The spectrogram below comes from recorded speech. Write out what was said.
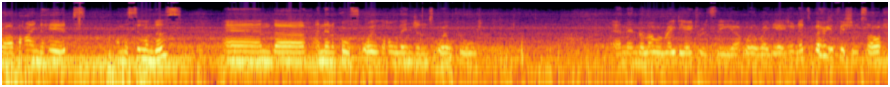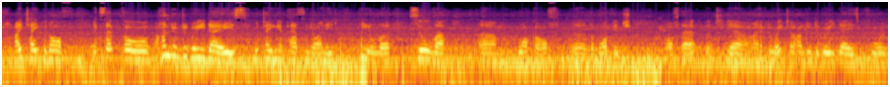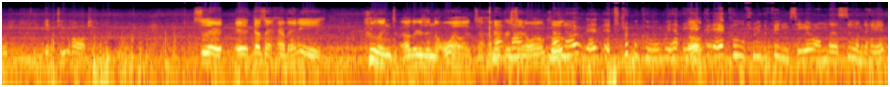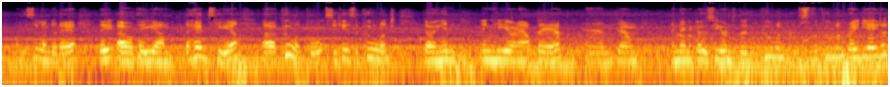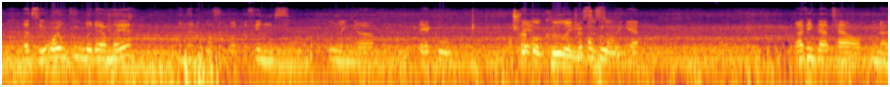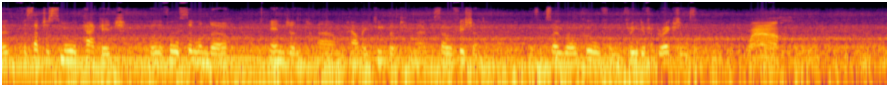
uh, behind the heads on the cylinders and uh, and then of course oil the whole engine's oil cooled. And then the lower radiator is the uh, oil radiator and it's very efficient. So I tape it off except for 100 degree days with taking a passenger. I need to peel the silver um, block off uh, the blockage off that. But yeah I have to wait to 100 degree days before it'll get too hot So there, it doesn't have any coolant other than the oil. It's 100% no, no, oil cooled? No, no, it, it's triple cool. We have the Oh. air, air cool through the fins here on the cylinder head, on the cylinder there. The oh, the um, the heads here, uh, coolant cooled. So here's the coolant going in in here and out there, and down, and then it goes here into the coolant. This is the coolant radiator. That's the oil cooler down there, and then of course we've got the fins cooling uh, air cooled. up there. Triple cooling Triple system. cooling, yeah. I think that's how, you know, for such a small package, with a four cylinder engine, um, how they keep it, you know, so efficient. It's so well cooled from three different directions. Wow.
